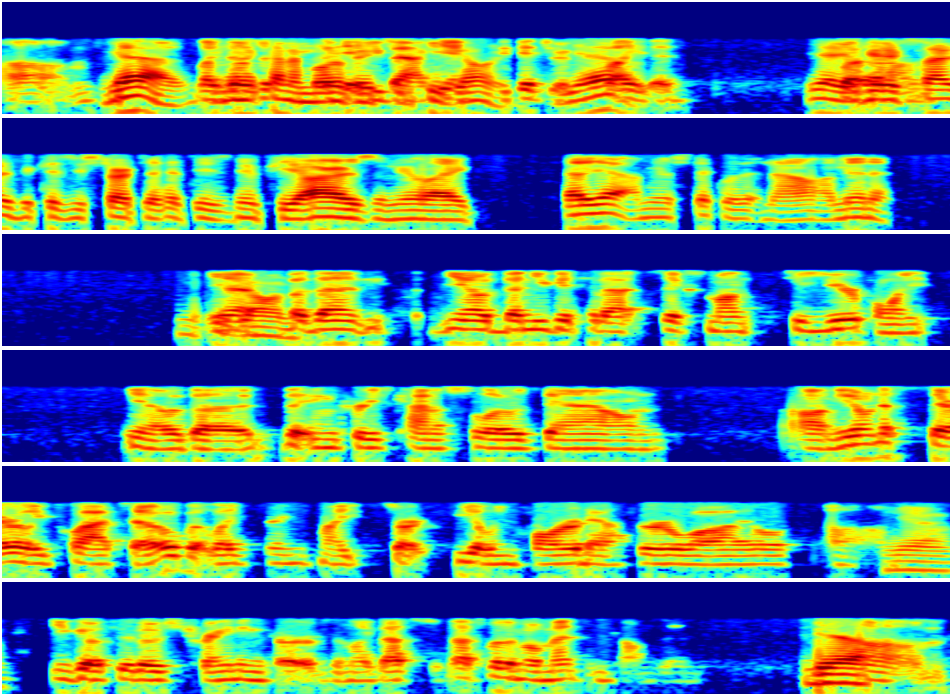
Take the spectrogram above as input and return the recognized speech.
Um, Yeah. like that kind of are to get motivates you to keep in going. to get you yeah. excited. Yeah, you But, get um, excited because you start to hit these new PRs and you're like, Hell yeah, I'm gonna stick with it now. I'm in it. I'm Yeah, going. but then you know, then you get to that six month to year point. You know, the the increase kind of slows down. Um, you don't necessarily plateau, but like things might start feeling hard after a while. Um, yeah. You go through those training curves, and like that's that's where the momentum comes in. Yeah. Um,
